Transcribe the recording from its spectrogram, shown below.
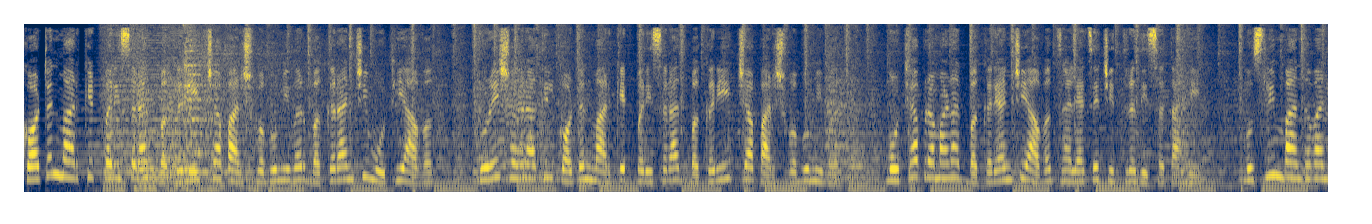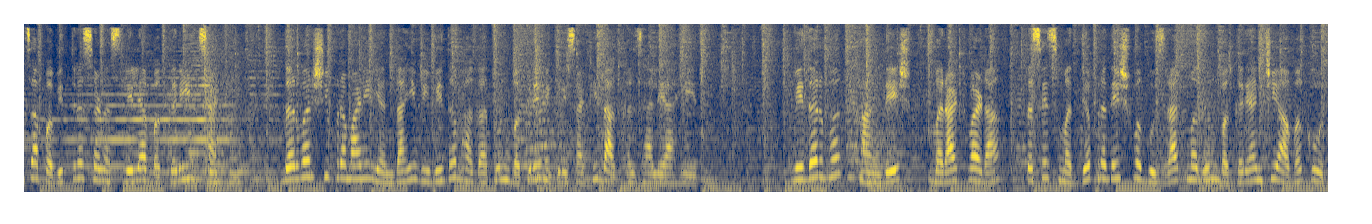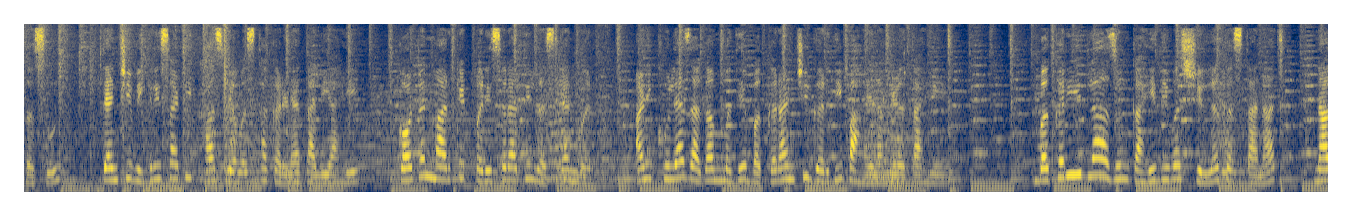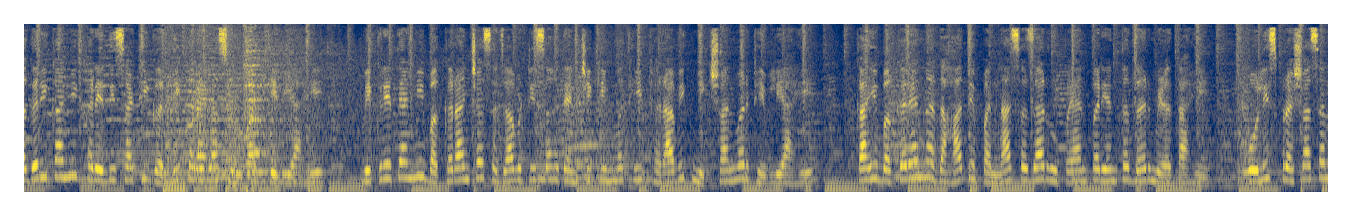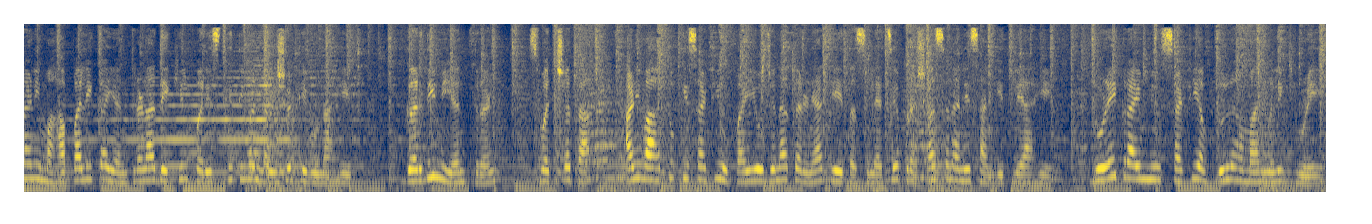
Cotton market परिसरात बकरी ईदच्या पार्श्वभूमीवर बकरांची मोठी आवक. धुळे शहरातील कॉटन मार्केट परिसरात बकरी ईदच्या पार्श्वभूमीवर मोठ्या प्रमाणात बकऱ्यांची आवक झाल्याचे चित्र दिसत आहे. मुस्लिम बांधवांचा पवित्र सण असलेल्या बकरी ईदसाठी दरवर्षीप्रमाणे यंदाही विविध भागातून बकरे विक्रीसाठी दाखल झाले आहेत. विदर्भ खानदेश मराठवाडा तसेच मध्य प्रदेश व गुजरातमधून बकऱ्यांची आवक होत असून त्यांची विक्रीसाठी खास व्यवस्था करण्यात आली आहे. कॉटन मार्केट परिसरातील रस्त्यांवर आणि खुल्या जागांमध्ये बकरांची गर्दी पाहायला मिळत आहे. बकरी ईदला अजून काही दिवस शिल्लक असतानाच नागरिकांनी खरेदीसाठी गर्दी करायला सुरुवात केली आहे. विक्रेत्यांनी बकरांच्या सजावटीसह त्यांची किंमत ही ठराविक निकषांवर ठेवली आहे. काही बकऱ्यांना दहा ते पन्नास हजार रुपयांपर्यंत दर मिळत आहे. पोलीस प्रशासन आणि महापालिका यंत्रणा देखील परिस्थितीवर लक्ष ठेवून आहेत. गर्दी नियंत्रण स्वच्छता आणि वाहतुकीसाठी उपाययोजना करण्यात येत असल्याचे प्रशासनाने सांगितले आहे. धुळे क्राईम न्यूजसाठी अब्दुल रहमान मलिक धुळे.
